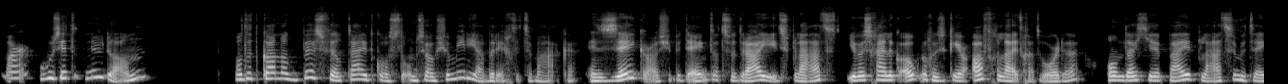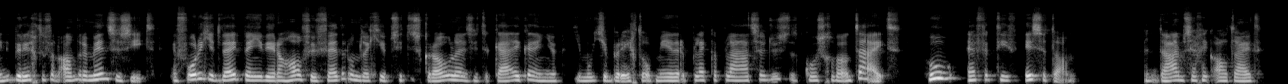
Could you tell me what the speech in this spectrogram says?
Maar hoe zit het nu dan? Want het kan ook best veel tijd kosten om social media berichten te maken. En zeker als je bedenkt dat zodra je iets plaatst, je waarschijnlijk ook nog eens een keer afgeleid gaat worden omdat je bij het plaatsen meteen de berichten van andere mensen ziet. En voordat je het weet ben je weer een half uur verder, omdat je hebt zitten scrollen en zitten kijken en je, je moet je berichten op meerdere plekken plaatsen, dus dat kost gewoon tijd. Hoe effectief is het dan? En daarom zeg ik altijd,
